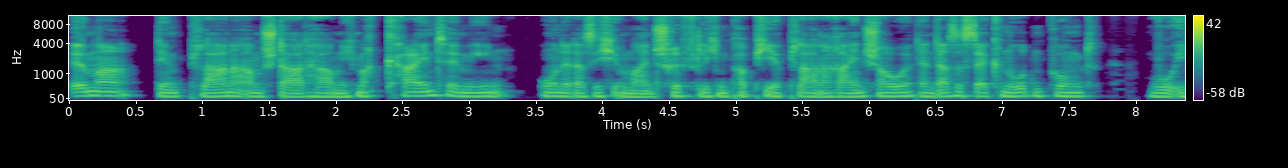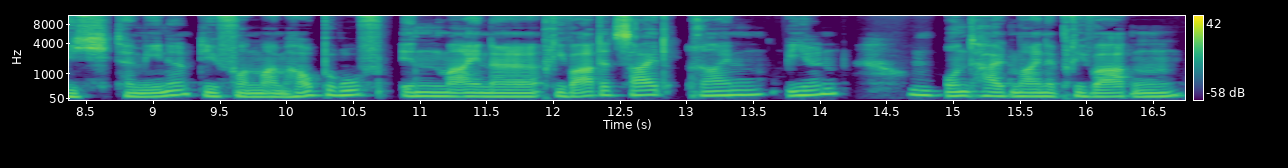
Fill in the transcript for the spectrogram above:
immer den Planer am Start haben. Ich mache keinen Termin ohne dass ich in meinen schriftlichen Papierplaner reinschaue, denn das ist der Knotenpunkt, wo ich Termine, die von meinem Hauptberuf in meine private Zeit reinbielen mhm. und halt meine privaten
